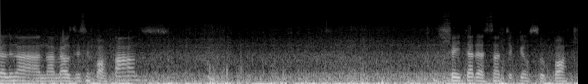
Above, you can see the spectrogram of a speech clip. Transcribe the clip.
fui ali na, na Melzice Importados Achei interessante aqui um suporte.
